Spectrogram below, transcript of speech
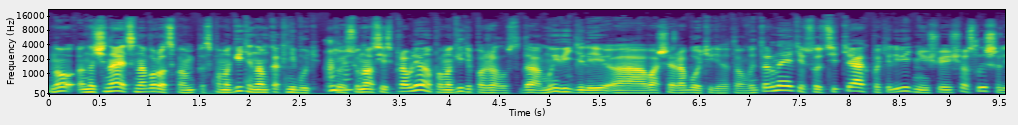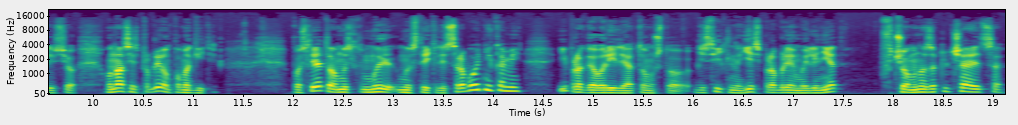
Ну, начинается наоборот, с пом- с помогите нам как-нибудь. Мгм. То есть у нас есть проблема, помогите, пожалуйста. Да, мы видели о вашей работе где-то там в интернете, в соцсетях, по телевидению, еще еще слышали все. У нас есть проблема, помогите. После этого мы, мы, мы встретились с работниками и проговорили о том, что действительно есть проблема или нет, в чем она заключается,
